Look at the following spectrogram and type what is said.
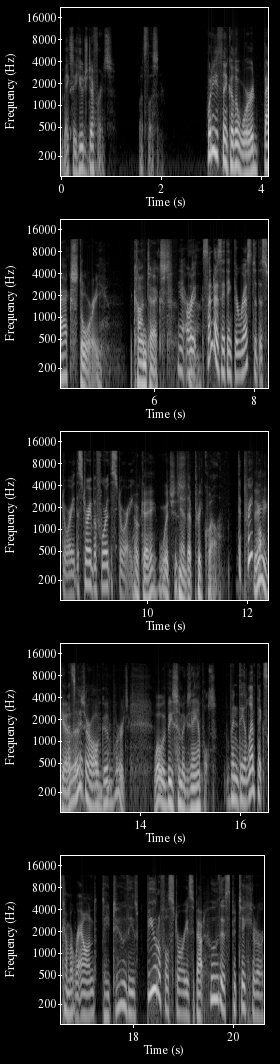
makes a huge difference. Let's listen. What do you think of the word backstory? Context. Yeah, or yeah. sometimes I think the rest of the story, the story before the story. Okay, which is yeah, the prequel. The prequel. There you go. That's Those good. are all mm-hmm. good words. What would be some examples? When the Olympics come around, they do these beautiful stories about who this particular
